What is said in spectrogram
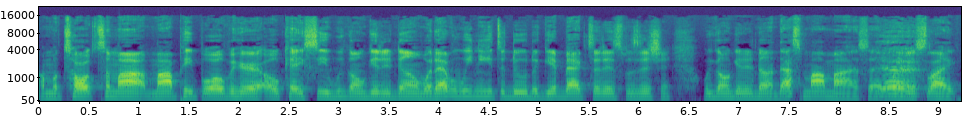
I'm gonna talk to my my people over here at OKC. We gonna get it done. Whatever we need to do to get back to this position, we gonna get it done. That's my mindset. But it's like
